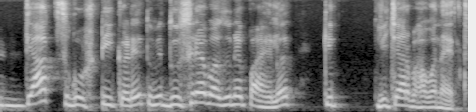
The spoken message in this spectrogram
त्याच गोष्टीकडे तुम्ही दुसऱ्या बाजूने पाहिलं की विचार भावना आहेत.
